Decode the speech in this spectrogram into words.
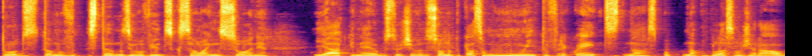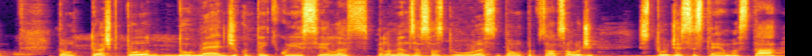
todos estamos, estamos envolvidos, que são a insônia e a apneia obstrutiva do sono, porque elas são muito frequentes nas, na população geral. Então, eu acho que todo médico tem que conhecê-las, pelo menos essas duas. Então, o profissional de saúde estude esses temas, tá?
